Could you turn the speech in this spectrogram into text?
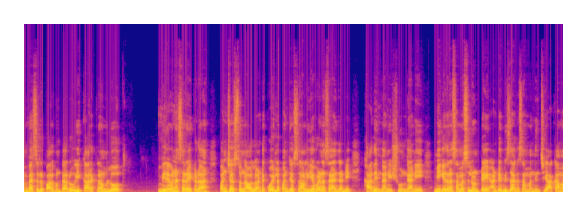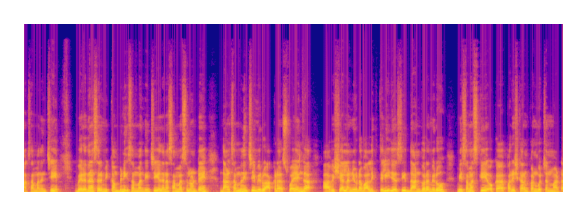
అంబాసిడర్ పాల్గొంటారు. ఈ కార్యక్రమంలో మీరు ఎవరైనా సరే ఇక్కడ పనిచేస్తున్న వాళ్ళు అంటే కోయిట్లో పనిచేస్తున్న వాళ్ళు ఎవరైనా సాయండి ఖాదీం కానీ షూన్ కానీ మీకు ఏదైనా సమస్యలు ఉంటే అంటే విజాకు సంబంధించి అకామాకు సంబంధించి వేరే ఏదైనా సరే మీ కంపెనీకి సంబంధించి ఏదైనా సమస్యలు ఉంటే దానికి సంబంధించి మీరు అక్కడ స్వయంగా ఆ విషయాలన్నీ కూడా వాళ్ళకి తెలియజేసి దాని ద్వారా మీరు మీ సమస్యకి ఒక పరిష్కారం కనుగొచ్చు అనమాట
